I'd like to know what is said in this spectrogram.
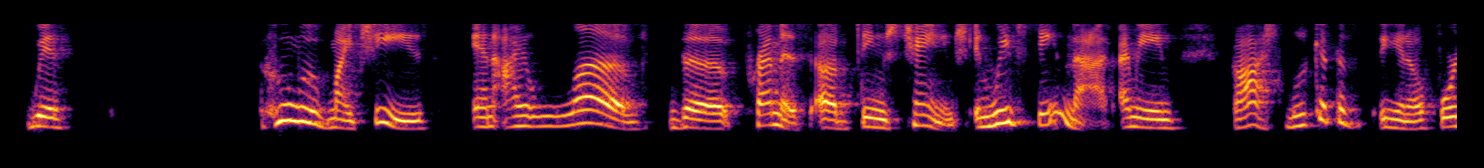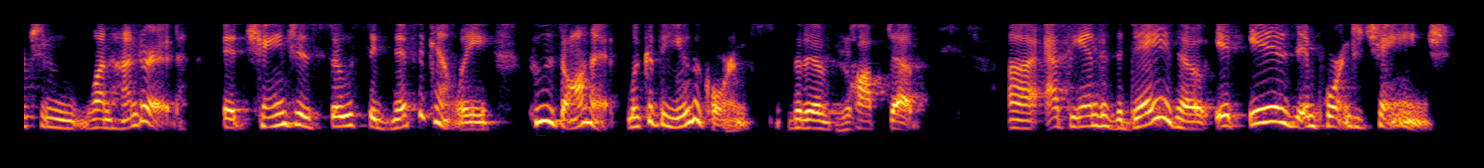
with who moved my cheese and i love the premise of things change and we've seen that. I mean gosh look at the you know fortune 100 it changes so significantly. Who's on it? Look at the unicorns that have yep. popped up. Uh, at the end of the day though it is important to change.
